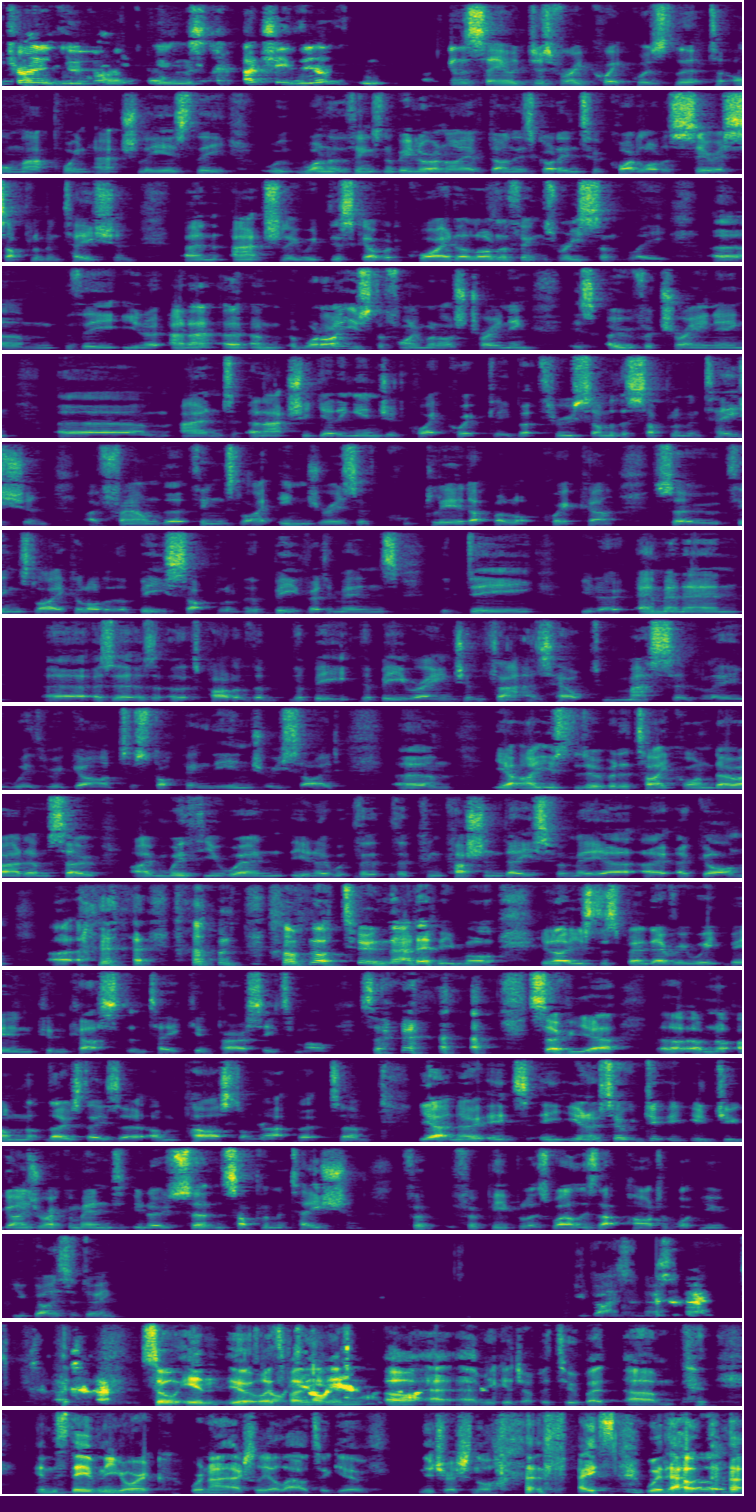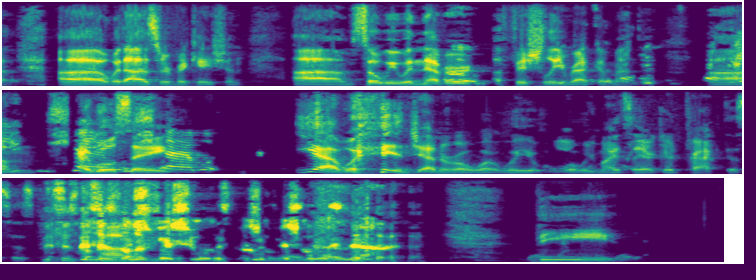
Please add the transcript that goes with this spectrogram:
trying to do the right things. Actually, the other thing going to say uh, just very quick was that on that point actually is the one of the things Nabila and I have done is got into quite a lot of serious supplementation, and actually we discovered quite a lot of things recently. Um, the you know and uh, and what I used to find when I was training is overtraining um, and and actually getting injured quite quickly. But through some of the supplementation, I've found that things like injuries have cleared up a lot quicker. So things like a lot of the B supplement, the B vitamins, the D, you know, MNN uh, as, a, as, a, as part of the, the B the B range, and that has helped massively with regard to stopping the injury side. Um, yeah, I used to do a bit of taekwondo, Adam. So I'm with you when you know the, the concussion days for me are, are, are gone. Uh, I'm, I'm, not doing that anymore. You know, I used to spend every week being concussed and taking paracetamol. So, so yeah, uh, I'm not. I'm not. Those days are. I'm past on that. But um, yeah, no, it's you know. So do, do you guys recommend you know certain supplementation for for people as well? Is that part of what you you guys are doing? You guys in there. so in you know, what's funny in oh um, you could jump it too but um, in the state of new york we're not actually allowed to give nutritional advice without oh. uh, without certification um, so we would never oh. officially recommend it um, i will say yeah, well, in general, what we what we might say are good practices. This is this is um, unofficial. This is unofficial right now. the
